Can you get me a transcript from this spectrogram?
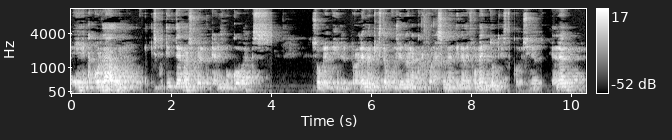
eh, acordado discutir temas sobre el mecanismo COVAX, sobre el problema que está ocurriendo en la Corporación Andina de Fomento, que es conocido en general,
